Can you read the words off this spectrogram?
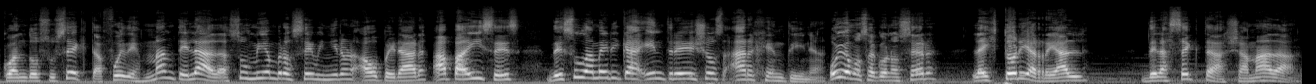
Cuando su secta fue desmantelada, sus miembros se vinieron a operar a países de Sudamérica, entre ellos Argentina. Hoy vamos a conocer la historia real de la secta llamada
